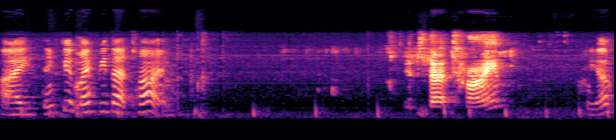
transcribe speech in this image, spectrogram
I think it might be that time. It's that time? Yep.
